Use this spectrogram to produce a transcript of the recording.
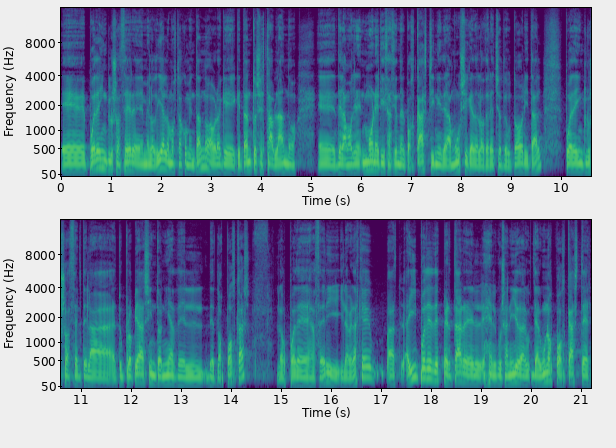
eh, puedes incluso hacer eh, melodías, lo hemos estado comentando, ahora que, tanto se está hablando eh, de la monetización del podcasting y de la música, de los derechos de autor y tal, puedes incluso hacerte la, tus propias sintonías de los podcasts los puedes hacer y, la verdad es que ahí puedes despertar el, gusanillo de, algunos podcasters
